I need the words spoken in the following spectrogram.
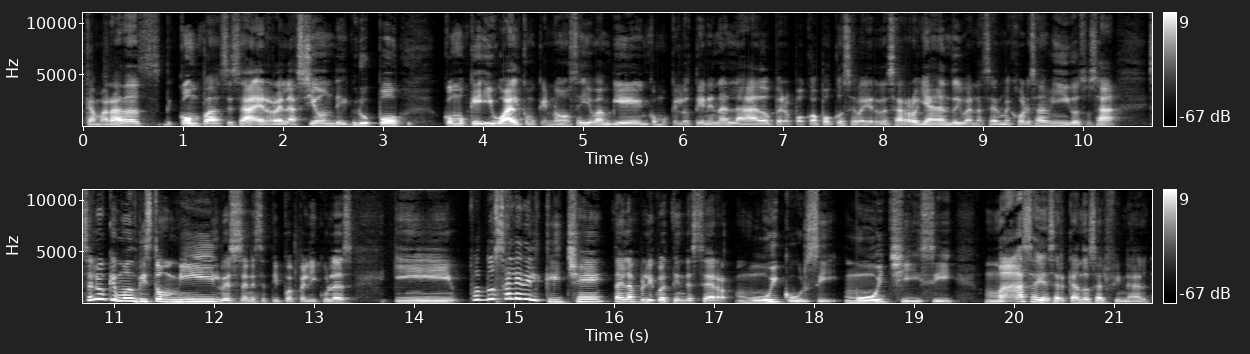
camaradas, de compas, esa relación de grupo como que igual, como que no se llevan bien, como que lo tienen al lado, pero poco a poco se va a ir desarrollando y van a ser mejores amigos. O sea, es algo que hemos visto mil veces en este tipo de películas y pues no sale del cliché. También la película tiende a ser muy cursi, muy cheesy, más allá acercándose al final.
